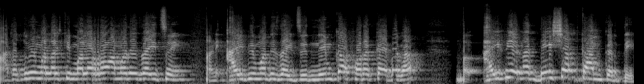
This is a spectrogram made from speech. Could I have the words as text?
आता तुम्ही म्हणाल की मला रॉ मध्ये जायचंय आणि आयबी मध्ये जायचंय. नेमका फरक काय बघा? आयबी ना देशात काम करते.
